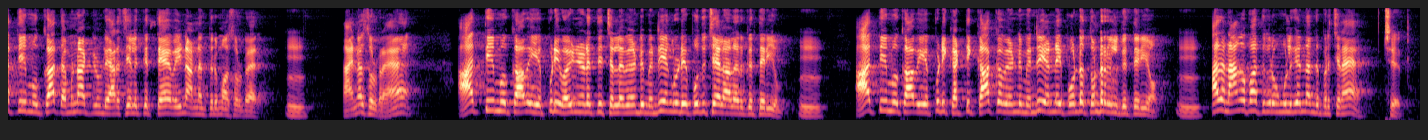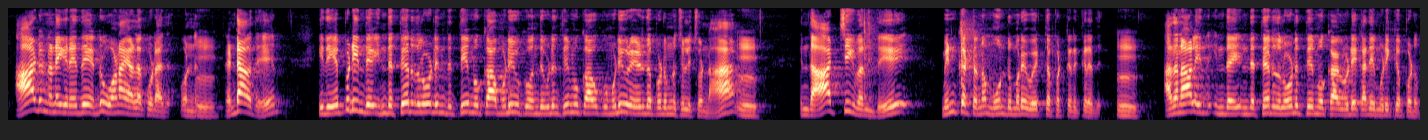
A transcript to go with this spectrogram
அதிமுக தமிழ்நாட்டினுடைய அரசியலுக்கு தேவைன்னு அண்ணன் திருமா சொல்றாரு. நான் என்ன சொல்றேன்? அதிமுகவை எப்படி வழிநடத்தி செல்ல வேண்டும் என்று எங்களுடைய பொதுச் செயலாளருக்கு தெரியும். அதிமுகவை எப்படி கட்டி காக்க வேண்டும் என்று என்னை போன்ற தொண்டர்களுக்கு தெரியும். அதை நாங்க பாத்துக்கிறோம் உங்களுக்கு என்ன அந்த பிரச்சனை? சரி. ஆடு நினைக்கிறது என்று ஓனாய் அழக்கூடாது. ஒண்ணு. ரெண்டாவது இது எப்படி இந்த இந்த தேர்தலோடு இந்த திமுக முடிவுக்கு வந்து விடும் திமுகவுக்கு முடிவு எழுதப்படும்னு சொல்லி சொன்னா. இந்த ஆட்சி வந்து மின் கட்டணம் மூன்று முறை உயர்த்தப்பட்டிருக்கிறது. அதனால் இந்த- இந்த தேர்தலோடு திமுகவினுடைய கதை முடிக்கப்படும்.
